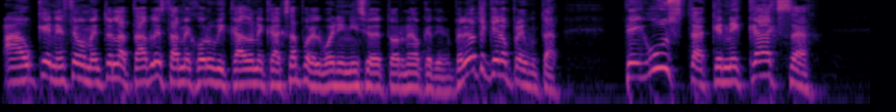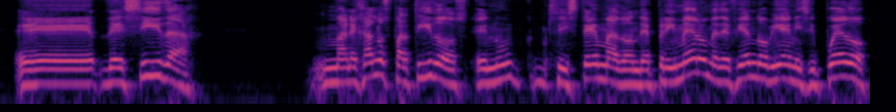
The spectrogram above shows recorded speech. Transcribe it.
aunque en este momento en la tabla está mejor ubicado Necaxa por el buen inicio de torneo que tiene. Pero yo te quiero preguntar, ¿te gusta que Necaxa eh, decida manejar los partidos en un sistema donde primero me defiendo bien y si puedo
